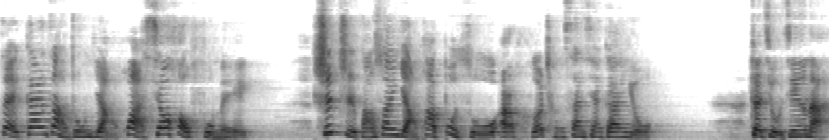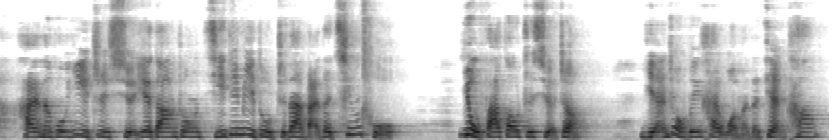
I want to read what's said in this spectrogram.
在肝脏中氧化消耗辅酶，使脂肪酸氧化不足而合成三酰甘油。这酒精呢还能够抑制血液当中极低密度脂蛋白的清除，诱发高脂血症，严重危害我们的健康。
